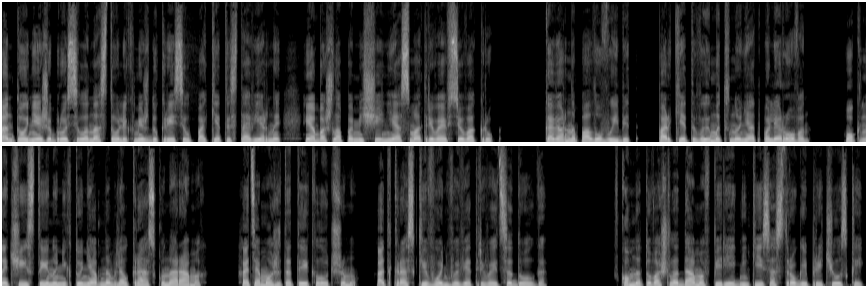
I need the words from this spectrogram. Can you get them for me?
Антония же бросила на столик между кресел пакет из таверны и обошла помещение, осматривая все вокруг. Ковер на полу выбит, паркет вымыт, но не отполирован. Окна чистые, но никто не обновлял краску на рамах. Хотя, может, это и к лучшему. От краски вонь выветривается долго. В комнату вошла дама в переднике и со строгой прической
